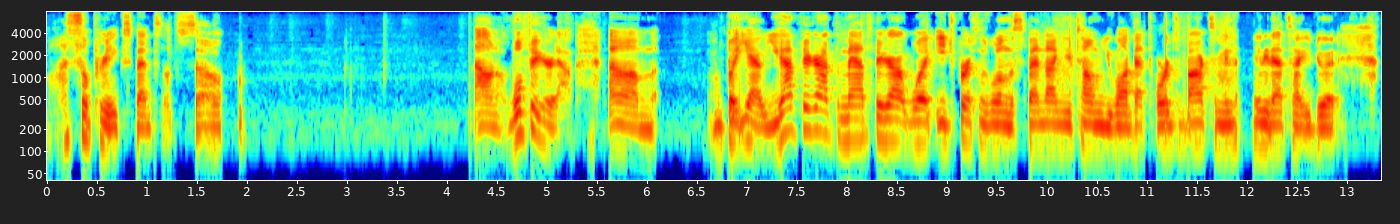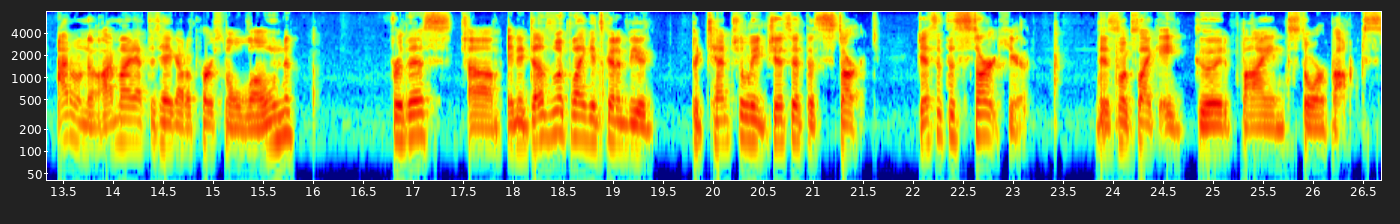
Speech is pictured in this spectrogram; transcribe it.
Well, that's still pretty expensive, so I don't know. We'll figure it out. Um, but yeah, you gotta figure out the math, figure out what each person's willing to spend on you. Tell them you want that towards the box. I mean, maybe that's how you do it. I don't know. I might have to take out a personal loan for this, um, and it does look like it's going to be a, potentially just at the start, just at the start here. This looks like a good buy and store box.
